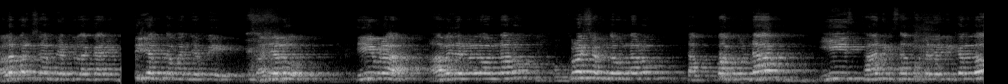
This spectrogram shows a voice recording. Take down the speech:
బలపరిచిన అభ్యర్థులకు కానీ బుద్ధి చెప్తామని చెప్పి ప్రజలు తీవ్ర ఆవేదనలో ఉన్నారు ఉక్రోషంతో ఉన్నారు. తప్పకుండా ఈ స్థానిక సంస్థల ఎన్నికల్లో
